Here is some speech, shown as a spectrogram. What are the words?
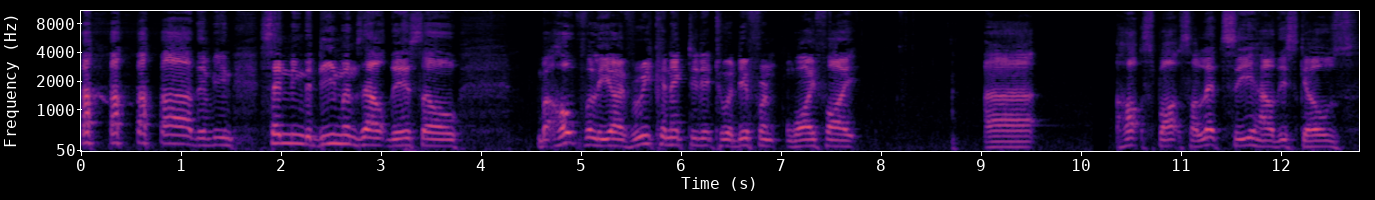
They've been sending the demons out there, so. But hopefully, I've reconnected it to a different Wi Fi uh, hotspot. So let's see how this goes.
